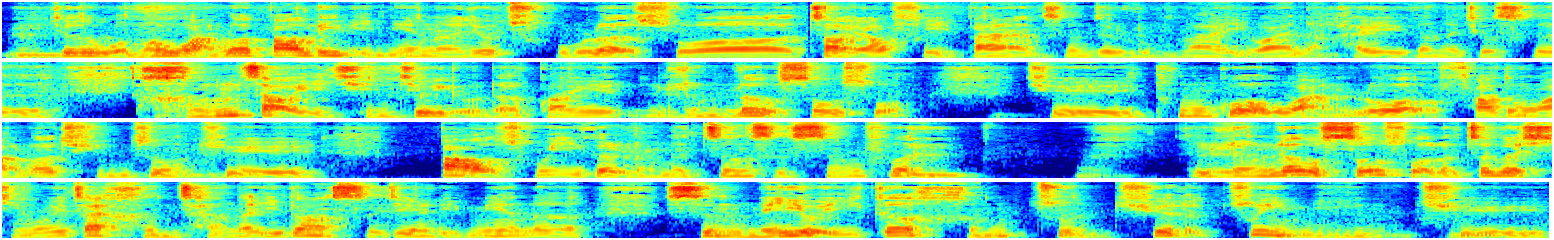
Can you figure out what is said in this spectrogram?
嗯就是我们网络暴力里面呢，就除了说造谣、诽谤甚至辱骂以外呢，还有一个呢，就是很早以前就有的关于人肉搜索，去通过网络发动网络群众去爆出一个人的真实身份。嗯人肉搜索的这个行为，在很长的一段时间里面呢，是没有一个很准确的罪名去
